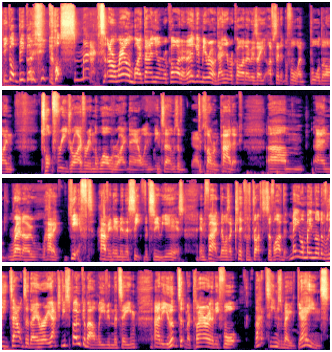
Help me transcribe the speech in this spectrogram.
He got he got he got smacked around by Daniel Ricciardo. Don't get me wrong, Daniel Ricciardo is a I've said it before, a borderline top three driver in the world right now in, in terms of the current paddock. Um, and Renault had a gift having him in the seat for two years. In fact, there was a clip of Drive to Survive that may or may not have leaked out today where he actually spoke about leaving the team and he looked at McLaren and he thought, that team's made gains.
